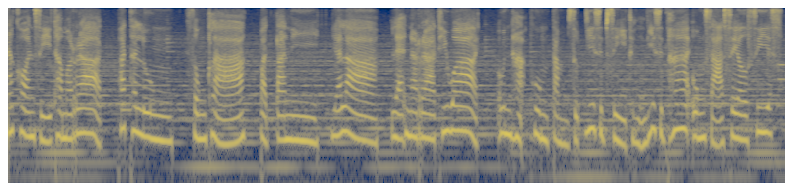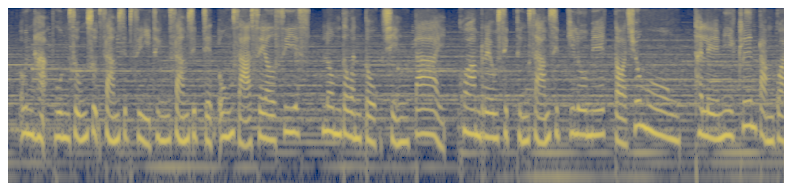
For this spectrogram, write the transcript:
นครศรีธรรมราช พัทลุง สงขลา ปัตตานี ยะลา และนราธิวาส อุณหภูมิต่ำสุด 24-25 องศาเซลเซียส อุณหภูมิสูงสุด 34-37 องศาเซลเซียส ลมตะวันตกเฉียงใต้ ความเร็ว 10-30 กิโลเมตรต่อชั่วโมง ทะเลมีคลื่นต่ำกว่า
